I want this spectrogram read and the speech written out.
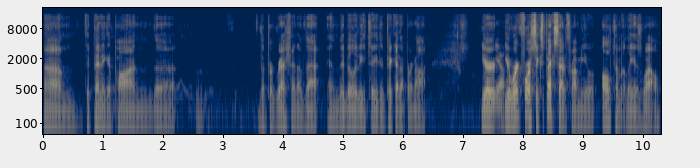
um, depending upon the the progression of that and the ability to either pick it up or not your yeah. your workforce expects that from you ultimately as well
